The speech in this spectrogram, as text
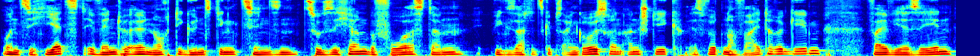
und sich jetzt eventuell noch die günstigen Zinsen zu sichern, bevor es dann, wie gesagt, jetzt gibt es einen größeren Anstieg, es wird noch weitere geben, weil wir sehen,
